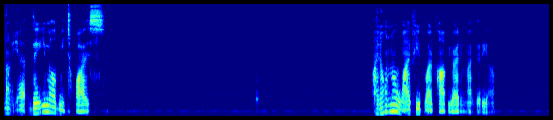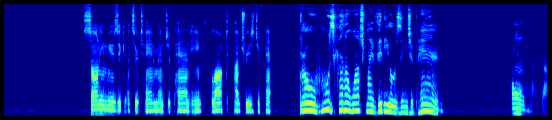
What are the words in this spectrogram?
not yet. They emailed me twice. I don't know why people are copyrighting my video. Sony Music Entertainment, Japan Inc., blocked countries, Japan. Bro, who's gonna watch my videos in Japan? Oh my god.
